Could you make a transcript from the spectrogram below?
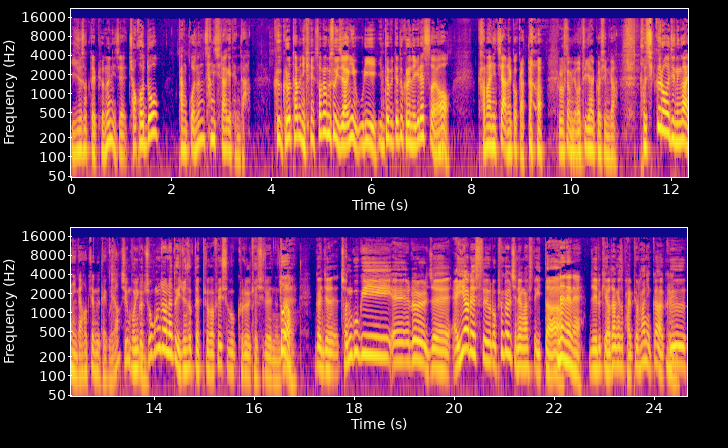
이준석 대표는 이제 적어도 당권은 상실하게 된다. 그 그렇다면 이게 서병수 의장이 우리 인터뷰 때도 그런 얘기를 했어요. 음. 가만히 있지 않을 것 같다. 그럼 어떻게 할 것인가. 더 시끄러워지는 거 아닌가 걱정도 되고요. 지금 보니까 음. 조금 전에도 이준석 대표가 페이스북 글을 게시를 했는데 또요. 그러니까 이제 전국위를 이제 ARS로 표결 진행할 수도 있다. 네네네. 이제 이렇게 여당에서 발표를 하니까 그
